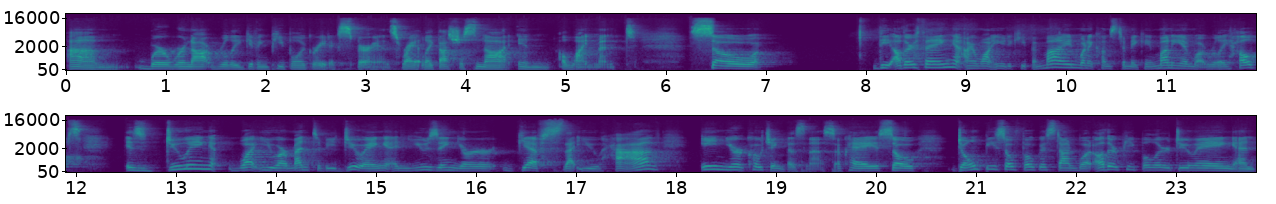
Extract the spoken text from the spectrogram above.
um, where we're not really giving people a great experience, right? Like that's just not in alignment. So the other thing I want you to keep in mind when it comes to making money and what really helps is doing what you are meant to be doing and using your gifts that you have in your coaching business. Okay. So don't be so focused on what other people are doing and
